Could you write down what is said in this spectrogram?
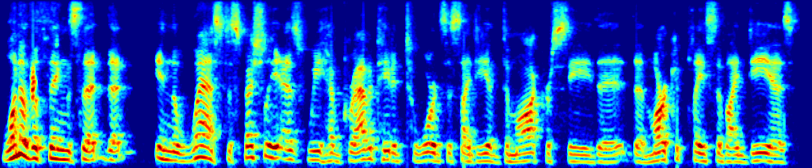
one of the things that that in the West, especially as we have gravitated towards this idea of democracy, the, the marketplace of ideas,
